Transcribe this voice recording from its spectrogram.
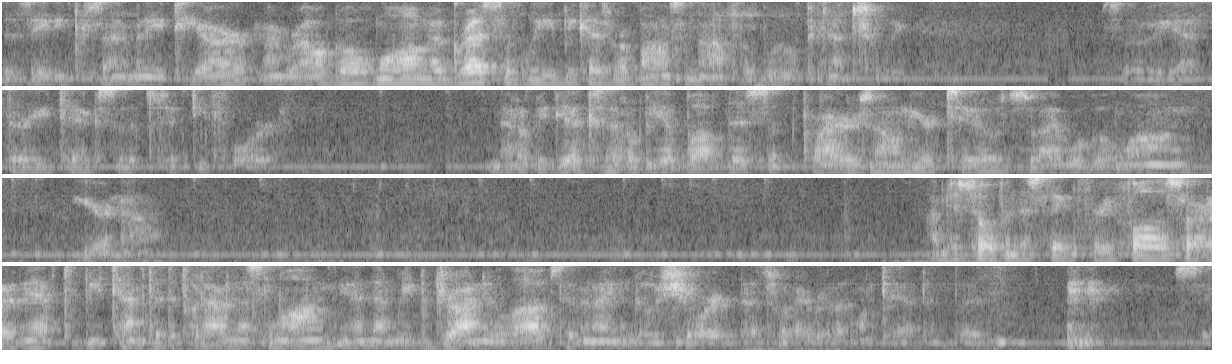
is 80% of an ATR. Remember, I'll go long aggressively because we're bouncing off the blue potentially. So we got 30 ticks, so that's 54. And that'll be good because that'll be above this prior zone here too. So I will go long here now. I'm just hoping this thing free falls so I don't have to be tempted to put on this long and then we draw new logs and then I can go short. That's what I really want to happen, but we'll see.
